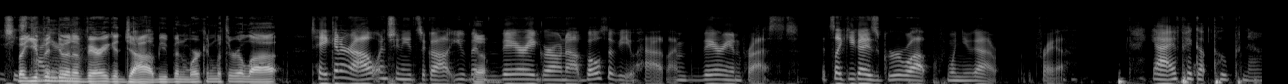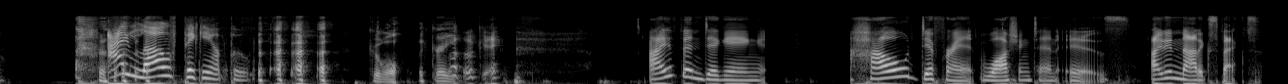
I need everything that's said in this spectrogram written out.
'Cause she's But you've been doing a very good job. You've been working with her a lot. Taking her out when she needs to go out. You've been Yep. very grown up. Both of you have. I'm very impressed. It's like you guys grew up when you got Freya. Yeah, I pick up poop now. I love picking up poop. Cool. Great. okay. I've been digging how different Washington is. I did not expect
